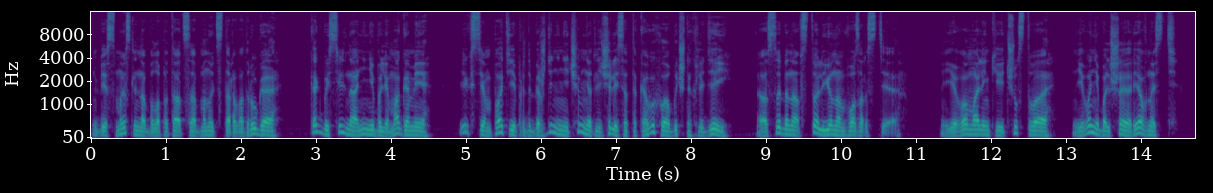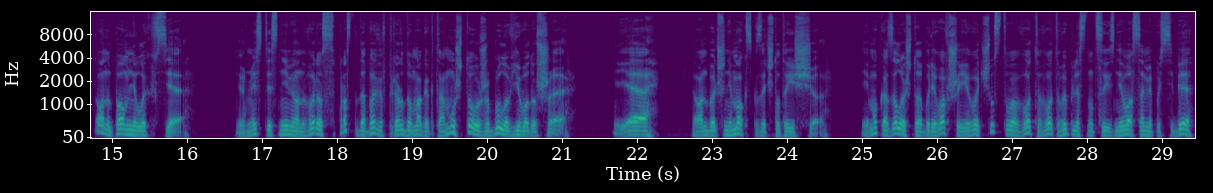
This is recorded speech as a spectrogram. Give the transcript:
Бессмысленно было пытаться обмануть старого друга. Как бы сильно они ни были магами, их симпатии и предубеждения ничем не отличались от таковых у обычных людей, особенно в столь юном возрасте. Его маленькие чувства, его небольшая ревность, он помнил их все. Вместе с ними он вырос, просто добавив природу мага к тому, что уже было в его душе. Я... Он больше не мог сказать что-то ещё. Ему казалось, что обуревавшие его чувства вот-вот выплеснутся из него сами по себе,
